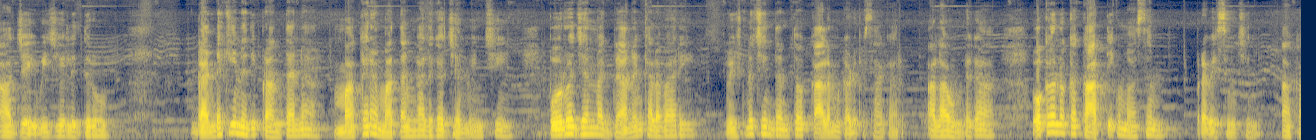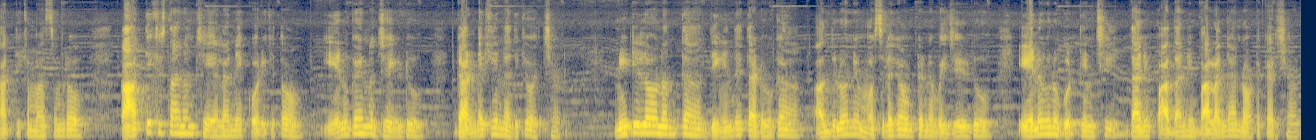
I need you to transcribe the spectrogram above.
ఆ జై విజయులిద్దరూ గండకీ నది ప్రాంతాన మకర మతంగాలుగా జన్మించి పూర్వజన్మ జ్ఞానం కలవారి విష్ణు చింతనతో కాలం గడపసాగారు. అలా ఉండగా ఒకనొక కార్తీక మాసం ప్రవేశించింది. ఆ కార్తీక మాసంలో కార్తీక స్నానం చేయాలనే కోరికతో ఏనుగైన జయుడు గండకీ నదికి వచ్చాడు. నీటిలోనంతా దిగిందే తడువుగా అందులోనే మొసలిగా ఉంటున్న విజయుడు ఏనుగును గుర్తించి దాని పాదాన్ని బలంగా నోటకరిచాడు.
